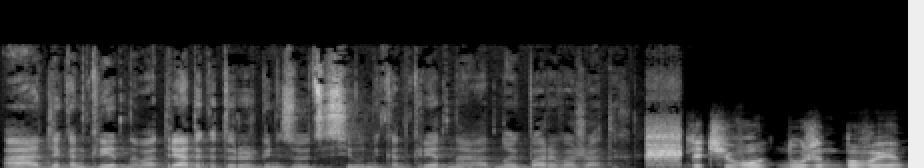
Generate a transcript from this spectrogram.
а для конкретного отряда, который организуется силами конкретно одной пары вожатых. Для чего нужен БВМ?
